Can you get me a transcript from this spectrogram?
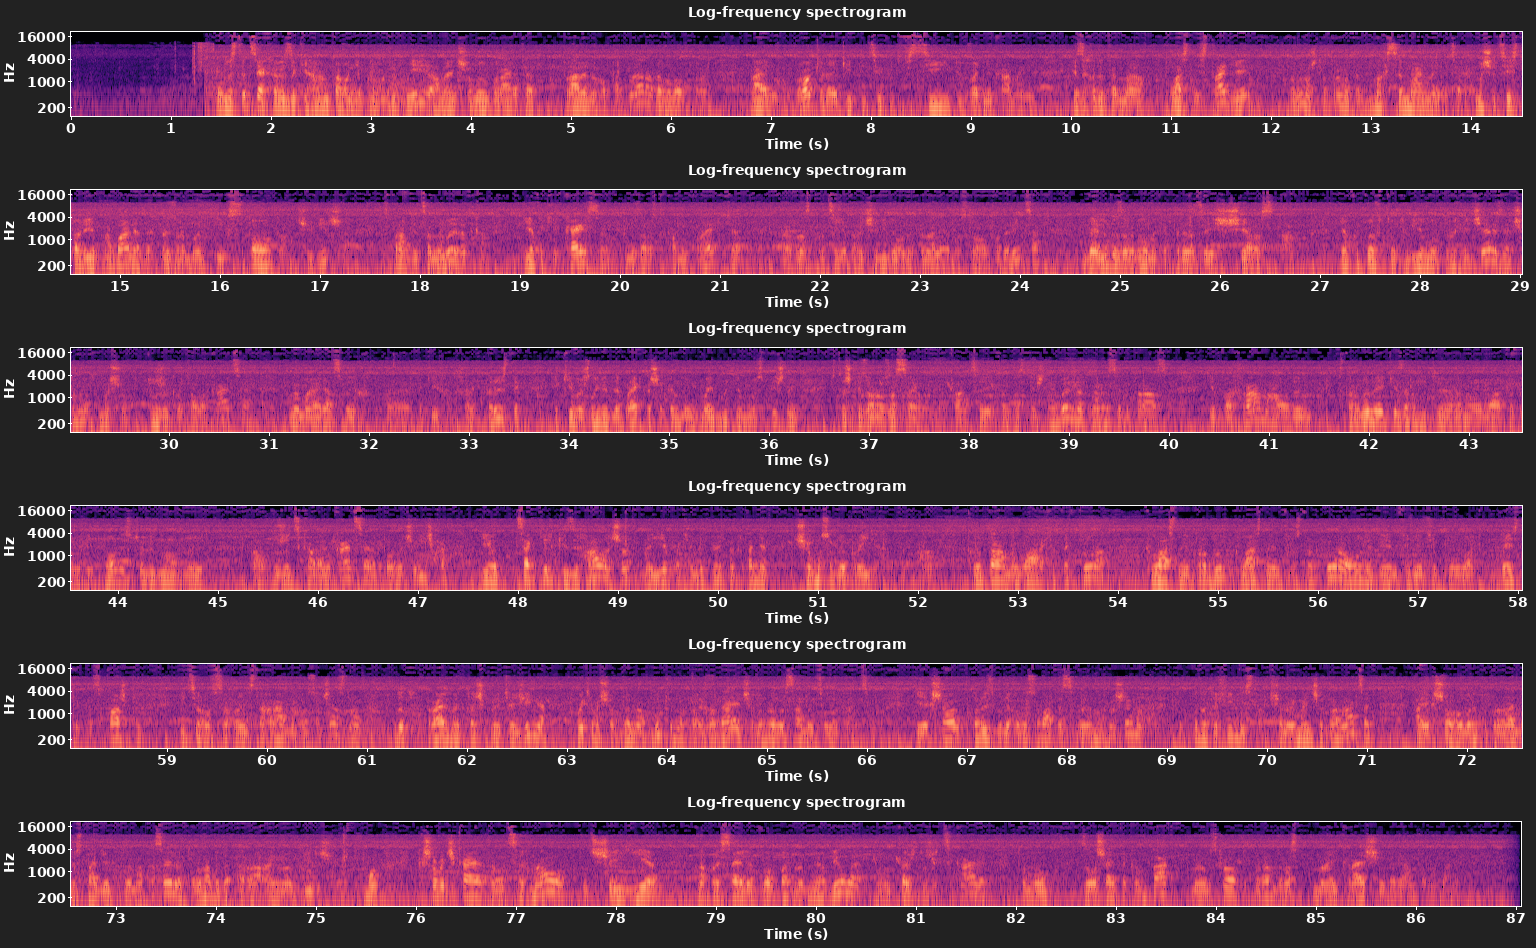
В інвестиціях ризики гарантовані прибуток ні, але якщо ви вибираєте правильного партнера, девелопера, правильного брокера, який підсвітить всі підводні камені і заходите на класній стадії, то ви можете отримати максимальний відсоток. Тому що ці історії про Балі, де хтось зробив X100 там, чи більше, справді це не вигадка. Є такі кейси, ми зараз в такому проєкті. е, В нас про це є, до речі, відео на каналі обов'язково подивіться, де люди заробили на капіталізації ще раз так. Я купив тут віллу в другій черзі. Чому? Тому що дуже крута локація. Вона має ряд своїх е, таких характеристик, які важливі для проекту, щоб він був в майбутньому успішний з точки зору заселення. Та? Це є фантастичний вигляд на рисові тераси і два храми, один старовини, які зараз будуть реновувати, другий повністю відновлюють. Та дуже цікава локація, поруч річка. І от ця кількість галочок дає потім відповідь на питання, чому сюди приїхати. А крута нова архітектура, класний продукт, класна інфраструктура у вигляді Infinity Pool, Дестіка, Спашки і цього всього інстаграмного сучасного будуть реальною точкою тяжіння, потім, щоб ви на букінгу переглядаючи, вибрали саме цю локацію. І якщо турист буде голосувати своїми грошима, тут буде дохідність там щонайменше 12, а якщо говорити про ранню стадію купли на преселі, то вона буде реально більшою. Тому, якщо ви чекаєте от сигналу, тут ще є на преселі двохбедромні вілли, вони теж дуже цікаві, тому залишайте контакт, ми обов'язково підберемо для вас найкращі варіанти на далі.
